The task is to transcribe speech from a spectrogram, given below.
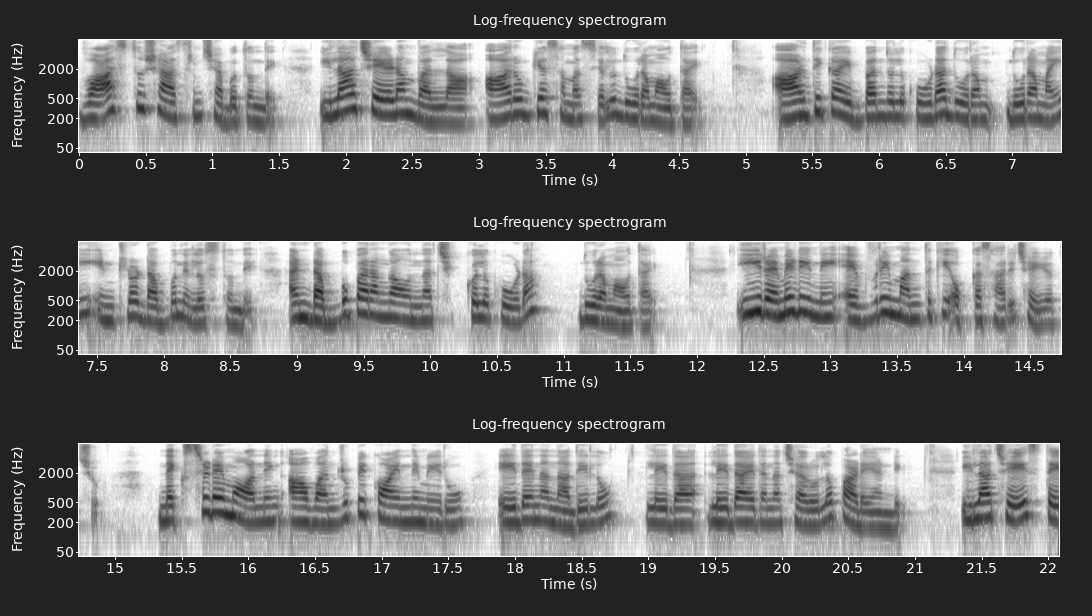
వాస్తు శాస్త్రం చెబుతుంది ఇలా చేయడం వల్ల ఆరోగ్య సమస్యలు దూరం అవుతాయి ఆర్థిక ఇబ్బందులు కూడా దూరం దూరమై ఇంట్లో డబ్బు నిలుస్తుంది. అండ్ డబ్బు పరంగా ఉన్న చిక్కులు కూడా దూరం అవుతాయి ఈ రెమెడీని ఎవ్రీ మంత్కి ఒక్కసారి చేయొచ్చు. నెక్స్ట్ డే మార్నింగ్ ఆ వన్ రూపీ కాయిన్ని మీరు ఏదైనా నదిలో లేదా లేదా ఏదైనా చెరువులో పడేయండి. ఇలా చేస్తే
